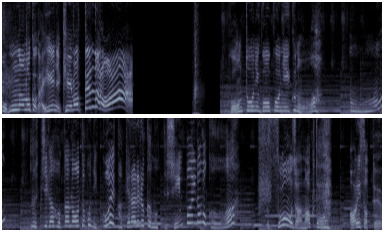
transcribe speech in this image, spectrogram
女の子が家に決まってんだろ！本当に合コンに行くの？うんうちが他の男に声かけられるかもって心配なのか？そうじゃなくてアリサって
